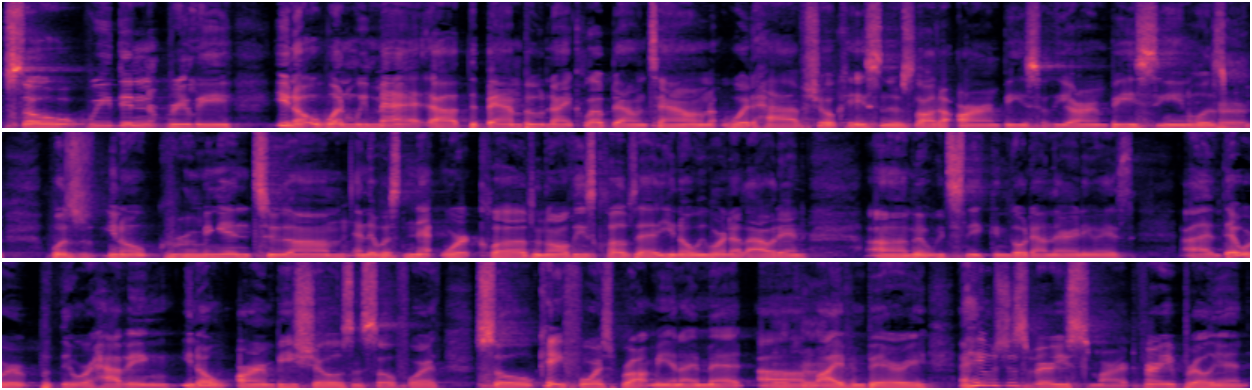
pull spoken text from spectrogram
So we didn't really, you know, when we met, uh, the Bamboo nightclub downtown would have showcase, and there's a lot of R and B. So the R and B scene was Okay. was you know grooming into, um, and there was network clubs and all these clubs that you know we weren't allowed in, um, and we'd sneak and go down there anyways uh, that were they were having you know R and B shows and so forth. So K Force brought me and I met um, Okay. Ivan Berry, and he was just very smart, very brilliant,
